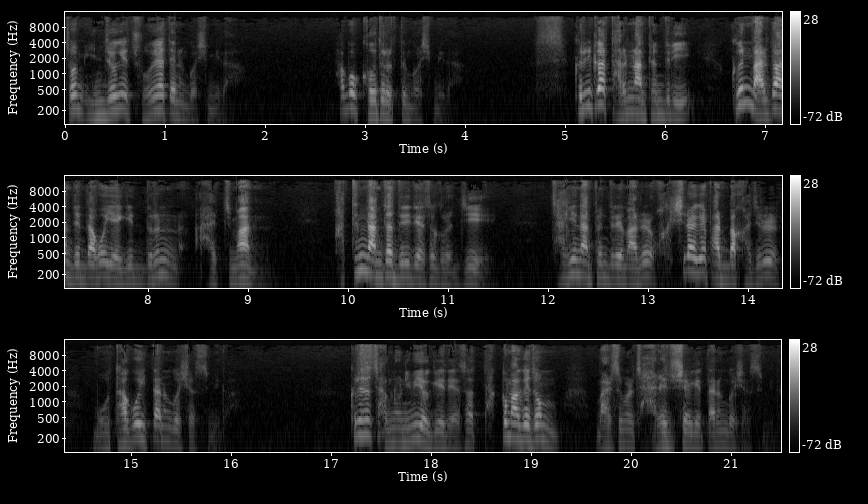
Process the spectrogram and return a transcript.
좀 인정해 줘야 되는 것입니다. 하고 거들었던 것입니다. 그러니까 다른 남편들이 그건 말도 안 된다고 얘기들은 했지만 같은 남자들이 돼서 그런지 자기 남편들의 말을 확실하게 반박하지를 못하고 있다는 것이었습니다. 그래서 장로님이 여기에 대해서 따끔하게 좀 말씀을 잘 해 주셔야겠다는 것이었습니다.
